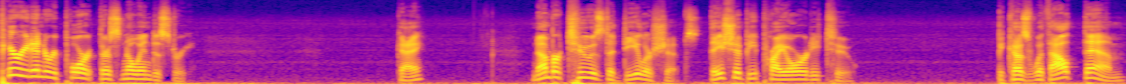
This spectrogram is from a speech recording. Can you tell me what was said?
period, end of report, there's no industry. Okay? Number two is the dealerships. They should be priority two. Because without them,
